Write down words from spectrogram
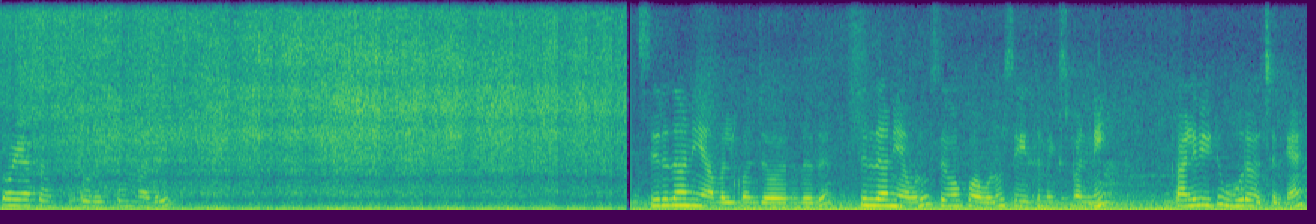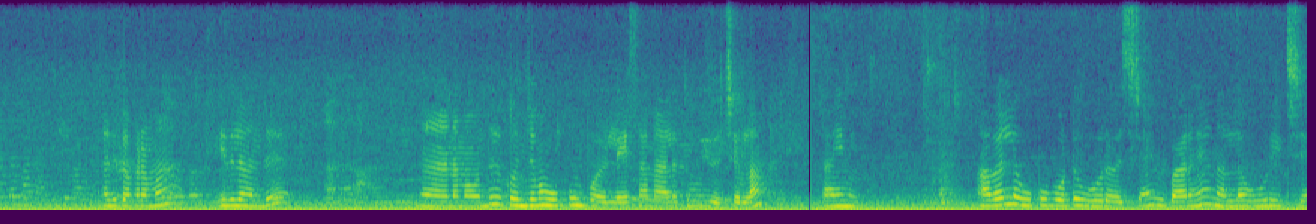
சோயா சாஸ் ஒரு ஸ்பூன் மாதிரி. சிறுதானிய அவல் கொஞ்சம் இருந்தது. சிறுதானிய அவலும் சிவப்பு அவலும் சேர்த்து மிக்ஸ் பண்ணி கழுவிட்டு ஊற வச்சுருக்கேன். அதுக்கப்புறமா இதில் வந்து நம்ம வந்து கொஞ்சமாக உப்பும் போ லேசாக மேலே தூவி வச்சிடலாம். டைமிங் அவலில் உப்பு போட்டு ஊற வச்சிட்டேன். இப்போ பாருங்கள் நல்லா ஊறிடுச்சு.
